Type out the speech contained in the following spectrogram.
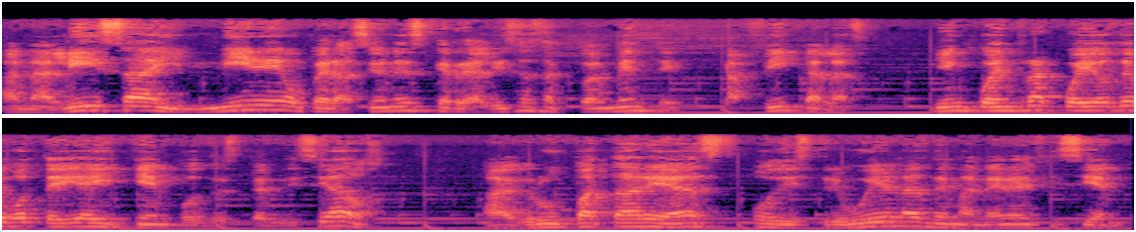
Analiza y mide operaciones que realizas actualmente, grafícalas y encuentra cuellos de botella y tiempos desperdiciados. Agrupa tareas o distribúyelas de manera eficiente.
